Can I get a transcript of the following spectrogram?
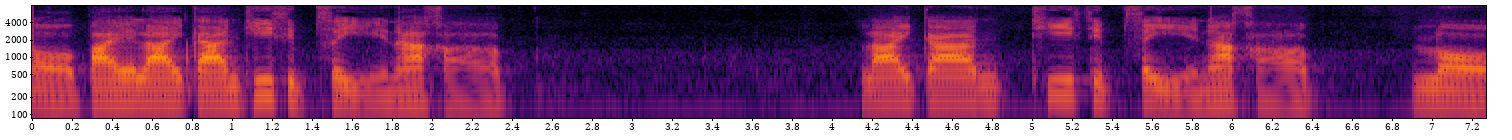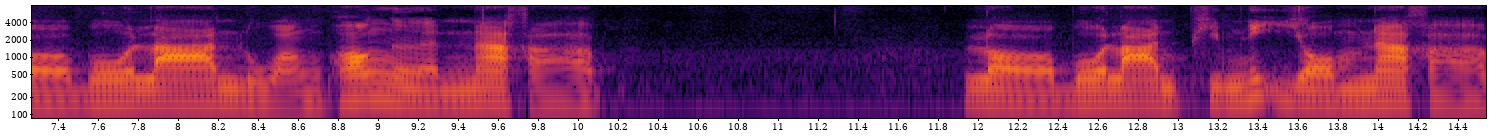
ต่อไปรายการที่สิบสี่นะครับ รายการที่สิบสี่นะครับ หล่อโบราณหลวงพ่อเงินนะครับ หล่อโบราณพิมพ์นิยมนะครับ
